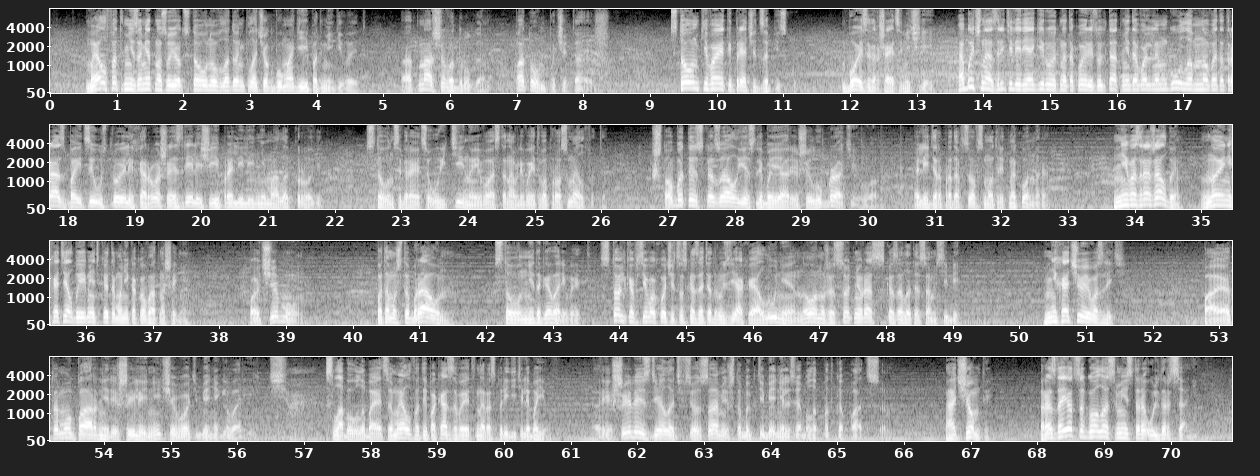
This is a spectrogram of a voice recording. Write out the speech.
Мелфот незаметно сует Стоуну в ладонь клочок бумаги и подмигивает. От нашего друга. Потом почитаешь». Стоун кивает и прячет записку. Бой завершается ничьей. Обычно зрители реагируют на такой результат недовольным гулом, но в этот раз бойцы устроили хорошее зрелище и пролили немало крови. Стоун собирается уйти, но его останавливает вопрос Мелфота. «Что бы ты сказал, если бы я решил убрать его?» Лидер продавцов смотрит на Коннора. «Не возражал бы, но и не хотел бы иметь к этому никакого отношения. Почему? Потому что Браун... Стоун не договаривает. Столько всего хочется сказать о друзьях и о Луне, но он уже сотню раз сказал это сам себе. Не хочу его злить. Поэтому парни решили ничего тебе не говорить. Слабо улыбается Мелфот и показывает на распорядителя боев. «Решили сделать все сами, чтобы к тебе нельзя было подкопаться». «О чем ты?» Раздается голос мистера Ульдерсани.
